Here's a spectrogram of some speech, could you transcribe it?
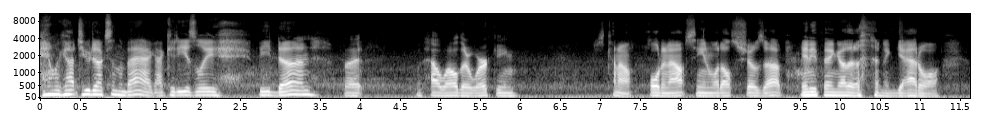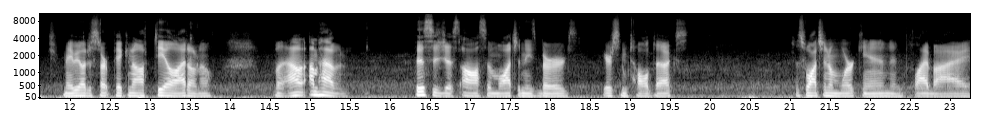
And we got two ducks in the bag. I could easily be done, but with how well they're working, just kind of holding out, seeing what else shows up. Anything other than a gadwall. Maybe I'll just start picking off teal, I don't know. But I'm having, this is just awesome watching these birds. Here's some tall ducks. Just watching them work in and fly by.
